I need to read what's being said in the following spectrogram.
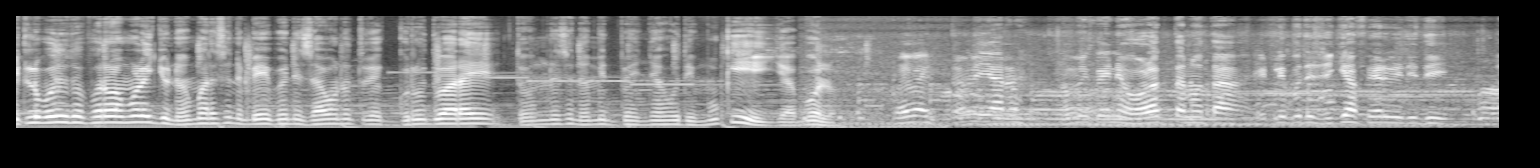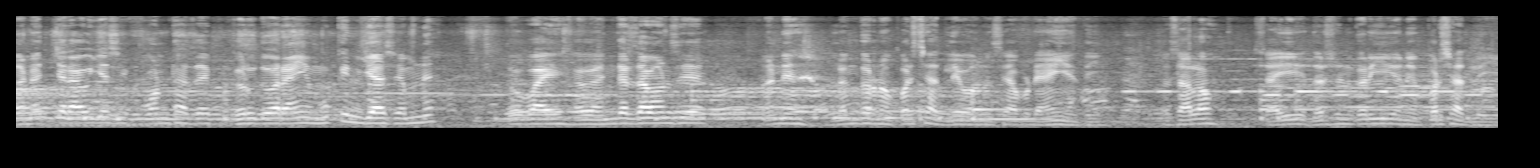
એટલું બધું તો ફરવા મળી ગયું ને અમારે છે ને બે ભાઈને જવાનું હતું એક ગુરુદ્વારાએ તો અમને છે ને અમિતભાઈ ત્યાં સુધી મૂકી ગયા બોલો. ભાઈ ભાઈ તમે યાર અમે કઈને ઓળખતા નહોતા. એટલી બધી જગ્યા ફેરવી દીધી અને અત્યારે આવી ગયા છે કોંઠા સાહેબ. ગુરુદ્વારા અહીંયા મૂકીને ગયા છે અમને. તો ભાઈ હવે અંદર જવાનું છે અને લંગરનો પ્રસાદ લેવાનો છે આપણે અહીંયાથી. તો ચાલો જઈએ દર્શન કરીએ અને પ્રસાદ લઈએ.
